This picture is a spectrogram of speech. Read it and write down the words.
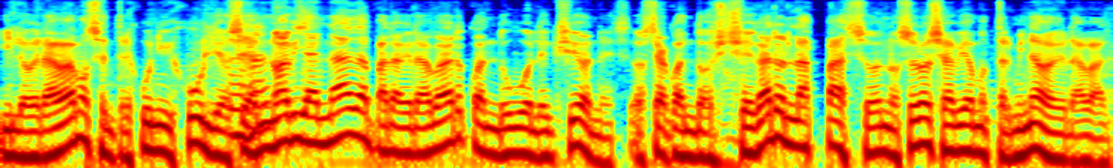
y lo grabamos entre junio y julio. O sea, Ajá. no había nada para grabar cuando hubo elecciones. O sea, cuando llegaron las pasos, nosotros ya habíamos terminado de grabar.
